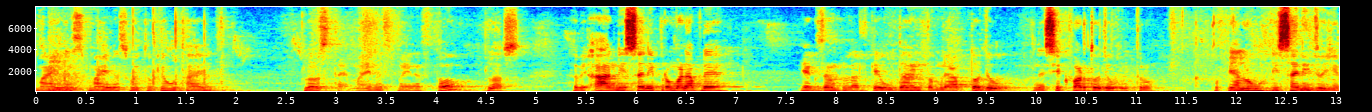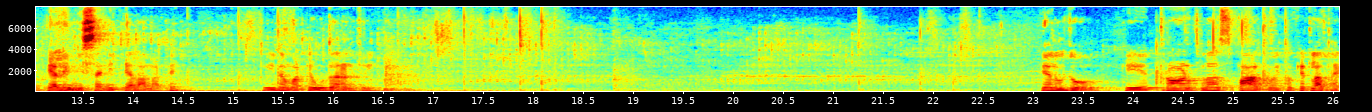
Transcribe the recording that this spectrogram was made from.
માઇનસ માઇનસ હોય તો કેવું થાય? પ્લસ થાય. માઇનસ માઇનસ તો પ્લસ. હવે આ નિશાની પ્રમાણે આપણે એક્ઝામ્પલ કે ઉદાહરણ તમને આપતો જવું અને શીખવાડતો જવું મિત્રો. તો પહેલું નિશાની જોઈએ. પહેલી નિશાની પહેલાં માટે. તો એના માટે ઉદાહરણ જોઈએ. પહેલું જુઓ કે ત્રણ પ્લસ પાંચ હોય તો કેટલા થાય?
